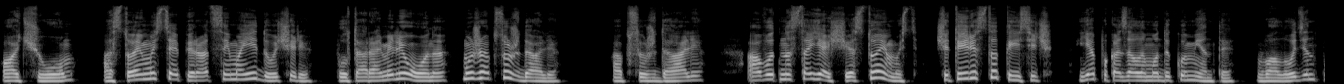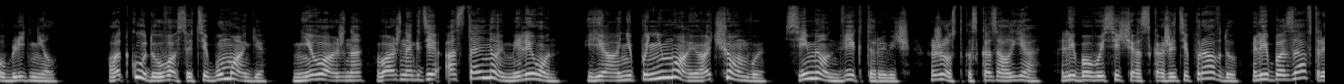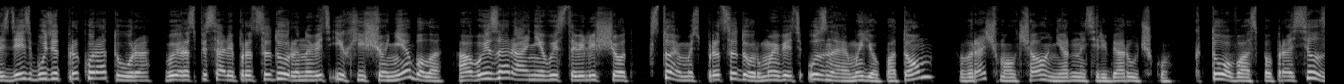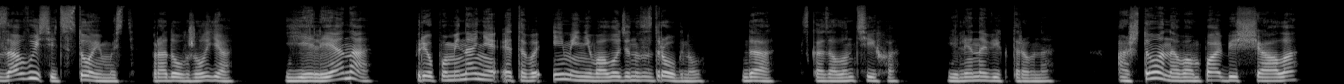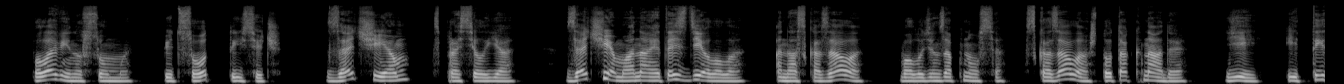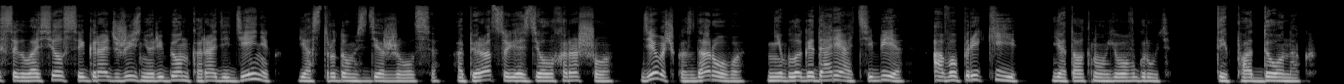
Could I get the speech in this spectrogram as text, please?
«О чем?» «О стоимости операции моей дочери. Полтора миллиона. Мы же обсуждали». «Обсуждали. А вот настоящая стоимость — 400 тысяч». Я показал ему документы. Володин побледнел. «Откуда у вас эти бумаги?» «Неважно. Важно, где остальной миллион. Я не понимаю, о чем вы?» «Семен Викторович», — жестко сказал я, «либо вы сейчас скажете правду, либо завтра здесь будет прокуратура. Вы расписали процедуры, но ведь их еще не было, а вы заранее выставили счет. Стоимость процедур, мы ведь узнаем ее потом?» Врач молчал, нервно теребя ручку. «Кто вас попросил завысить стоимость?» — продолжил я. «Елена?» При упоминании этого имени Володин вздрогнул. «Да», — сказал он тихо. «Елена Викторовна». «А что она вам пообещала?» «Половину суммы. Пятьсот тысяч». «Зачем?» — спросил я. «Зачем она это сделала?» Она сказала, Володин запнулся, сказала, что так надо. Ей. И ты согласился играть жизнью ребенка ради денег? Я с трудом сдерживался. Операцию я сделал хорошо. Девочка здорова. Не благодаря тебе, а вопреки. Я толкнул его в грудь. Ты подонок.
